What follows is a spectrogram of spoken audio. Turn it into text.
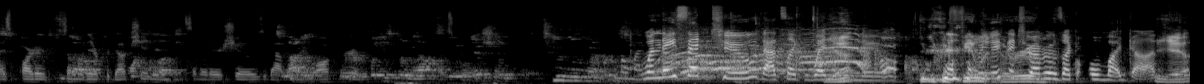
as part of some of their production and, some of their shows about Larry Walker. That was cool. Oh when they said two, that's like when Yeah. you knew. You could feel when it they in said the two, room. everyone's like, oh my god. Yeah.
